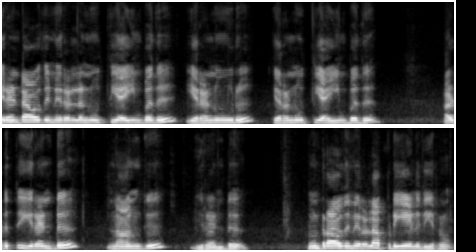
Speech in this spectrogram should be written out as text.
இரண்டாவது நிரலில் நூற்றி ஐம்பது இரநூறு இரநூத்தி ஐம்பது. அடுத்து இரண்டு நான்கு இரண்டு. மூன்றாவது நிரலை அப்படியே எழுதிடுறோம்.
